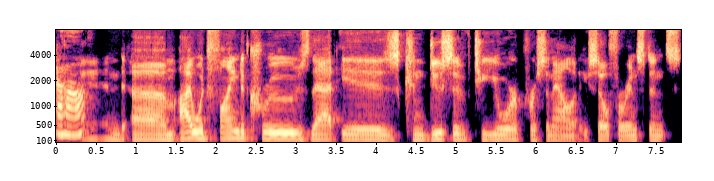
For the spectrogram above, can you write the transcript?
Uh huh. and um, I would find a cruise that is conducive to your personality. So, for instance,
